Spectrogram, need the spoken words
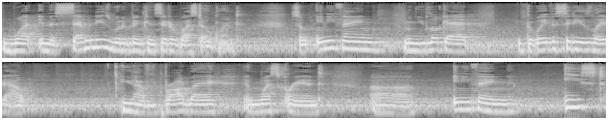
what in the 70s would have been considered West Oakland. So anything, when you look at the way the city is laid out, you have Broadway and West Grand. Uh, anything east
